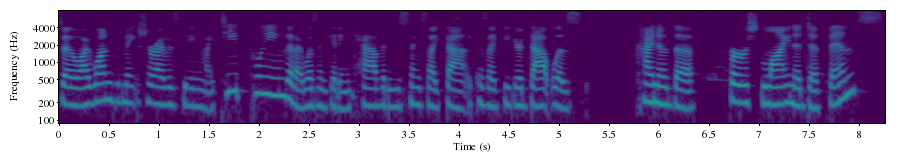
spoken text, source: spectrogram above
So I wanted to make sure I was getting my teeth clean, that I wasn't getting cavities, things like that, because I figured that was kind of the first line of defense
